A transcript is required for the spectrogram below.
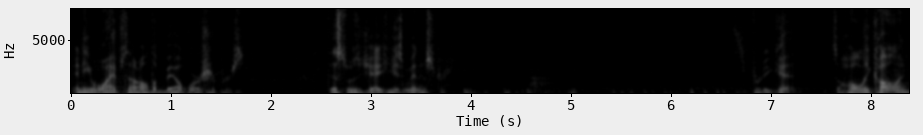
And he wipes out all the Baal worshipers. This was Jehu's ministry. It's pretty good. It's a holy calling.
